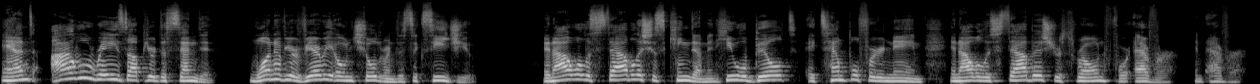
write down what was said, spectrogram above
And I will raise up your descendant one of your very own children to succeed you. And I will establish his kingdom, and he will build a temple for your name, and I will establish your throne forever and ever.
